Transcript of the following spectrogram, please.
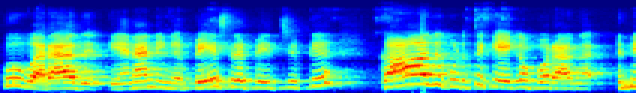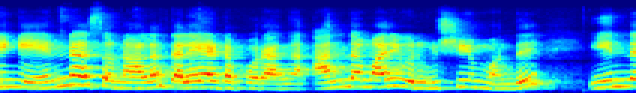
பூ வராது. ஏன்னா நீங்க பேசுற பேச்சுக்கு காது கொடுத்து கேட்க போறாங்க. நீங்க என்ன சொன்னாலும் தலையாட்ட போறாங்க. அந்த மாதிரி ஒரு விஷயம் வந்து இந்த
